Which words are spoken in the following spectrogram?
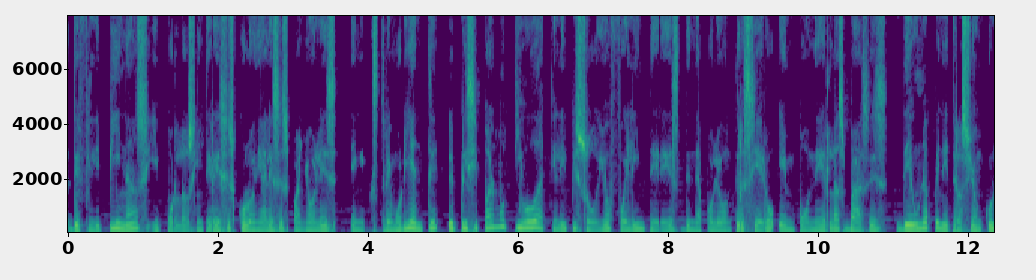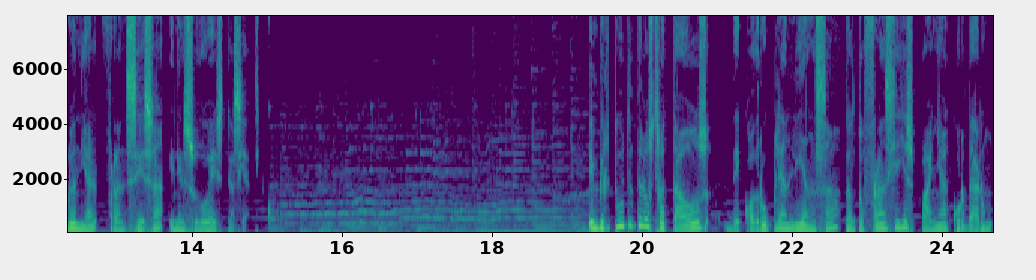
de Filipinas y por los intereses coloniales españoles en Extremo Oriente, el principal motivo de aquel episodio fue el interés de Napoleón III en poner las bases de una penetración colonial francesa en el sudoeste asiático. En virtud de los tratados de cuádruple alianza, tanto Francia y España acordaron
